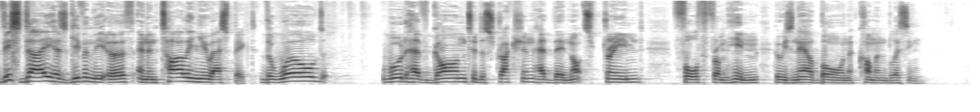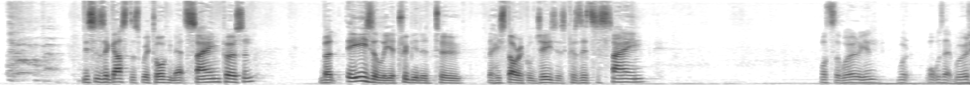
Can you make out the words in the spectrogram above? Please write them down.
This day has given the earth an entirely new aspect. The world would have gone to destruction had there not streamed forth from him who is now born a common blessing. This is Augustus we're talking about, same person, but easily attributed to the historical Jesus because it's the same. What's the word again? What, what was that word?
